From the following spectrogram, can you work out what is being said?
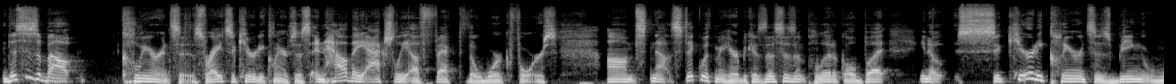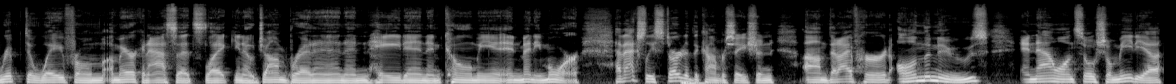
this is about clearances, right? Security clearances and how they actually affect the workforce. Um, now, stick with me here because this isn't political, but you know, security clearances being ripped away from American assets like you know John Brennan and Hayden and Comey and many more have actually started the conversation um, that I've heard on the news and now on social media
